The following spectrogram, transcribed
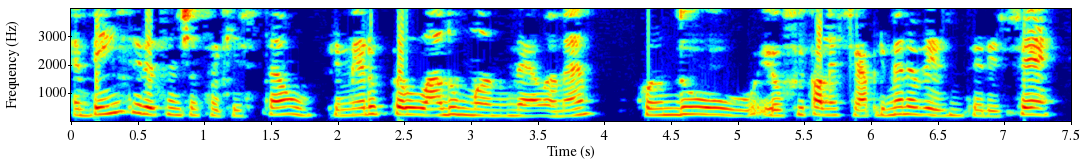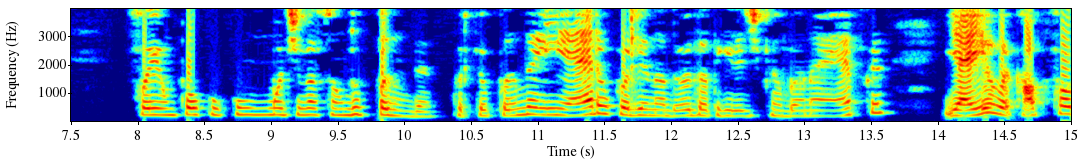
É bem interessante essa questão, primeiro pelo lado humano dela, né? Quando eu fui palestrar a primeira vez no TDC, foi um pouco com motivação do Panda, porque o Panda ele era o coordenador da trilha de Kanban na época, e aí eu call for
